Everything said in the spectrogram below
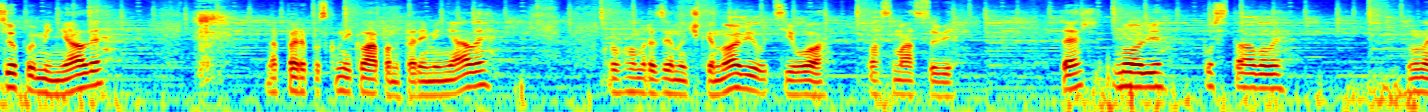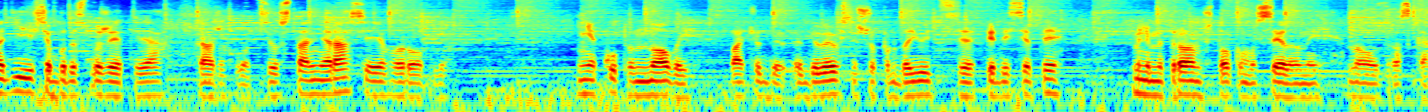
Все поміняли. На перепускний клапан переміняли. Кругом резиночки нові, оці о пластмасові теж нові поставили. Ну, надіюся, буде служити. Я кажу, хлопці, останній раз я його роблю. Ні, купимо новий. Бачу, дивився, що продають 50 мм штоком усилений нового зразка.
